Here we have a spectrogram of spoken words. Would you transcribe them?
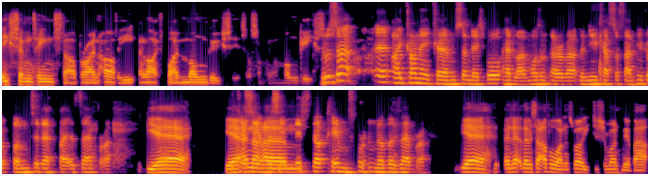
East Seventeen star Brian Harvey eaten alive by mongooses or something, or mongoose. Was that uh, iconic um, Sunday Sport headline, wasn't there, about the Newcastle fan who got bummed to death by a zebra? Yeah, yeah, because and he that, obviously um, mistook him for another zebra. Yeah, and there was that other one as well. You just reminded me about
